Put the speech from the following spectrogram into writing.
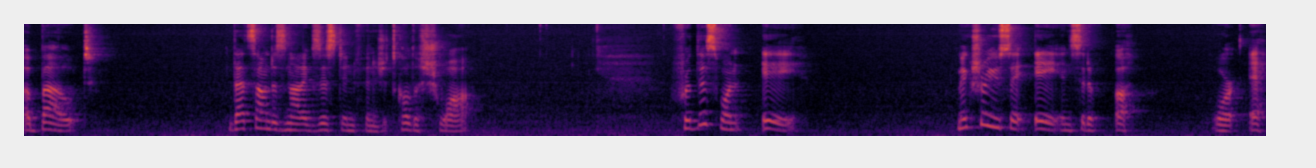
about, that sound does not exist in Finnish. It's called a schwa. For this one, a, make sure you say a instead of uh or eh.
